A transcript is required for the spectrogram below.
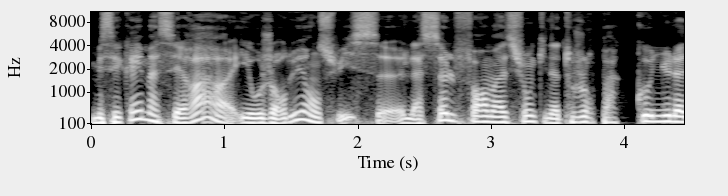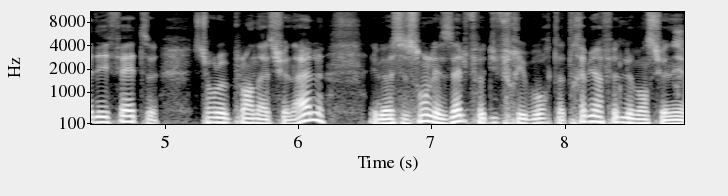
Mais c'est quand même assez rare. Et aujourd'hui, en Suisse, la seule formation qui n'a toujours pas connu la défaite sur le plan national, eh ben, ce sont les Elfes du Fribourg. Tu as très bien fait de le mentionner.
